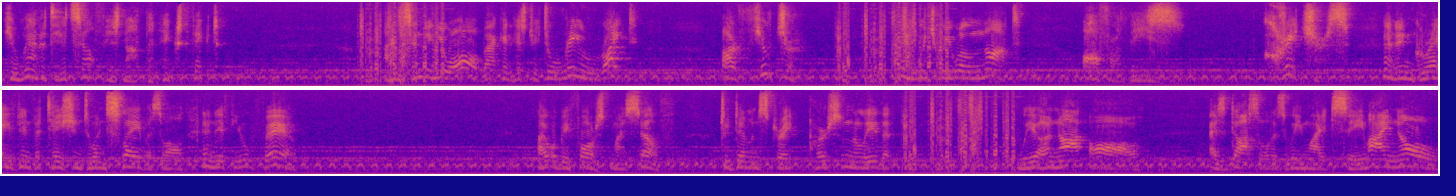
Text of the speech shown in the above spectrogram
humanity itself is not the next victim. I'm sending you all back in history to rewrite our future in which we will not offer these creatures an engraved invitation to enslave us all. And if you fail, I will be forced myself to demonstrate personally that we are not all as docile as we might seem. I know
